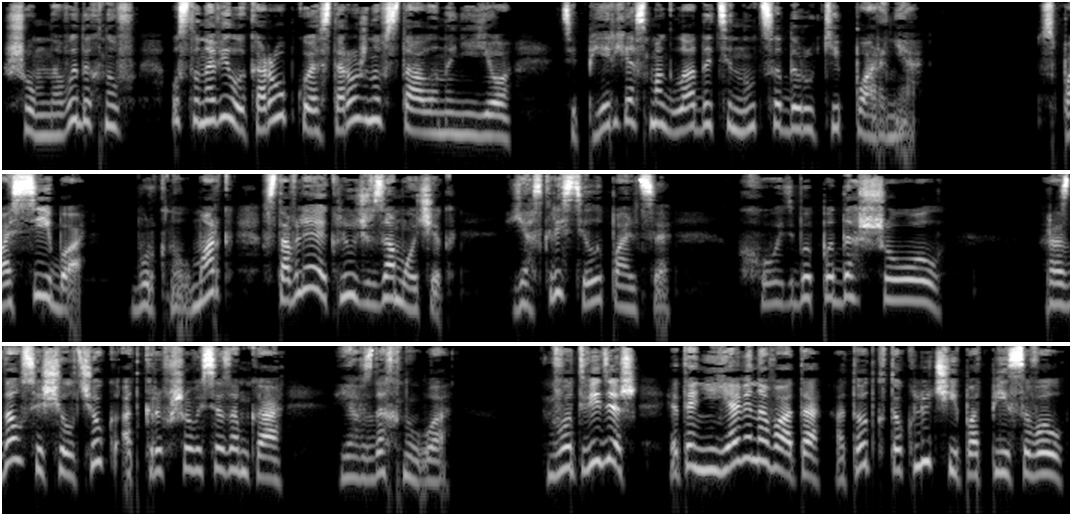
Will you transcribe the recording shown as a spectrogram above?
Шумно выдохнув, установила коробку и осторожно встала на нее. Теперь я смогла дотянуться до руки парня. «Спасибо!» — буркнул Марк, вставляя ключ в замочек. Я скрестила пальцы. «Хоть бы подошел!» Раздался щелчок открывшегося замка. Я вздохнула. «Вот видишь, это не я виновата, а тот, кто ключи подписывал!»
